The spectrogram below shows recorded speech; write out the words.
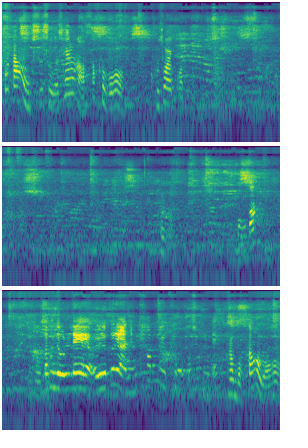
초당 옥수수가 새로 나왔어? 그거 고소할 것 같아. 그거. 먹어봐. 나 근데 원래 얼그레 아니면 타로 밀크 먹고 싶은데. 그럼 먹다가 먹어.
